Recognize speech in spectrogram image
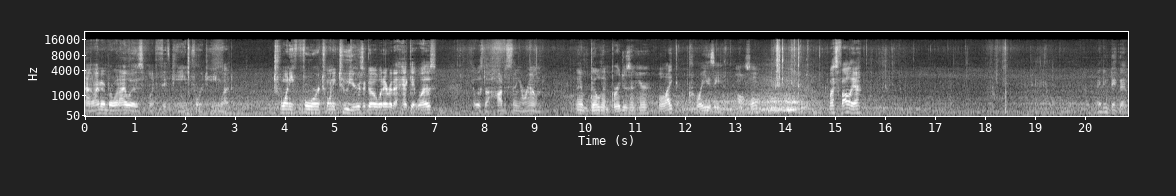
Um, I remember when I was, what, 15, 14, what, 24, 22 years ago, whatever the heck it was. That was the hottest thing around. They're building bridges in here like crazy also. Westfalia. I do dig them.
